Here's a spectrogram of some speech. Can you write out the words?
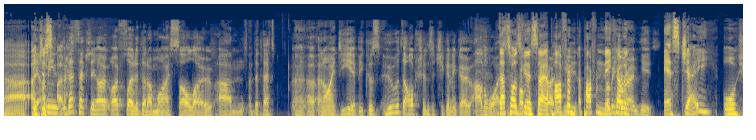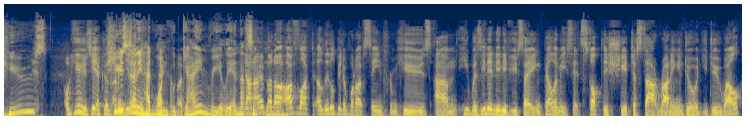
Uh, I just, I mean, that's actually I, I floated that on my solo. Um, that that's uh, an idea because who are the options that you're going to go otherwise? that's what I was going to say. Jahrome Apart from Hughes. apart from Nicho and Hughes. SJ or Hughes, Oh, Hughes, yeah, because Hughes has only had one good game really, and that's Yeah, I know, a- but I, I've liked a little bit of what I've seen from Hughes. Um, he was in an interview saying Bellamy said, "Stop this shit, just start running and do what you do well."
